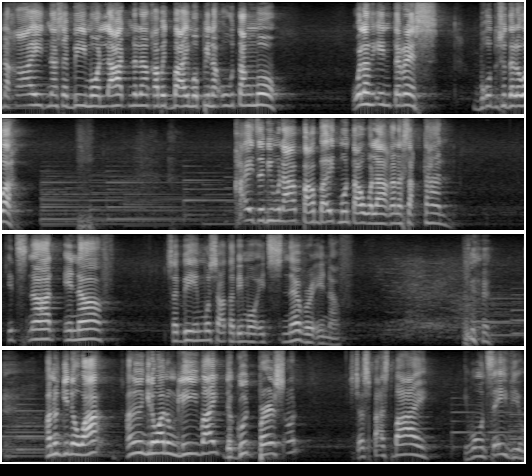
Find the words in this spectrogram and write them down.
Na kahit nasabi mo, lahat na lang kapitbahay mo, pinautang mo. Walang interest. Bukod sa dalawa. Kahit sabi mo na, pakabait mo tao, wala ka nasaktan. It's not enough. Sabihin mo sa tabi mo, it's never enough. Anong ginawa? Ano yung ginawa ng Levite, the good person? He just passed by. He won't save you.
